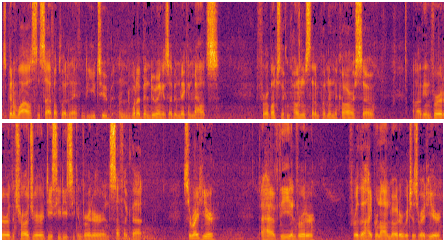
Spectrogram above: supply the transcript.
It's been a while since I've uploaded anything to YouTube, and what I've been doing is I've been making mounts for a bunch of the components that I'm putting in the car, so uh, the inverter, the charger, DC-DC converter, and stuff like that. So right here, I have the inverter for the Hyper 9 motor, which is right here.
